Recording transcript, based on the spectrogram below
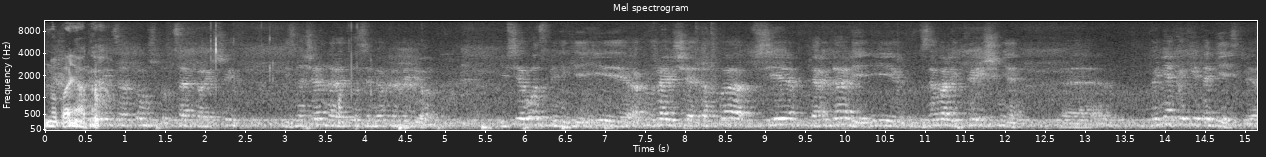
Ну, понятно. Говорится о том, что царь Парикшит изначально родился мертвым ребенком. И все родственники, и окружающая толпа, все рыдали и взывали к Кришне э, принять какие-то действия.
